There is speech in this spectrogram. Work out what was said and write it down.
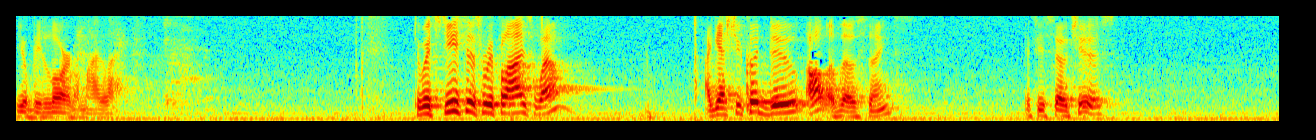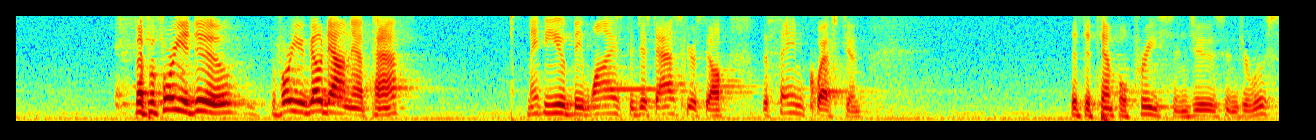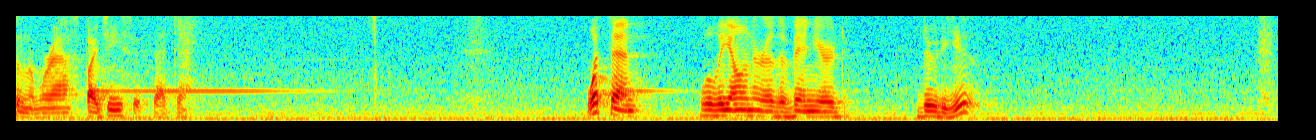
you'll be Lord of my life. To which Jesus replies, Well, I guess you could do all of those things if you so choose. But before you do, before you go down that path, maybe you'd be wise to just ask yourself the same question that the temple priests and Jews in Jerusalem were asked by Jesus that day. What then will the owner of the vineyard do to you?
